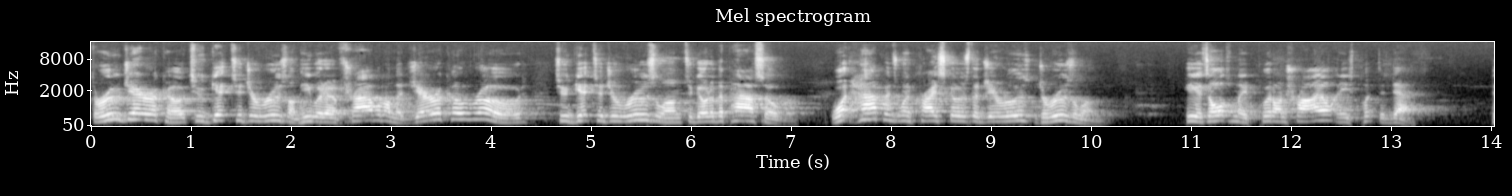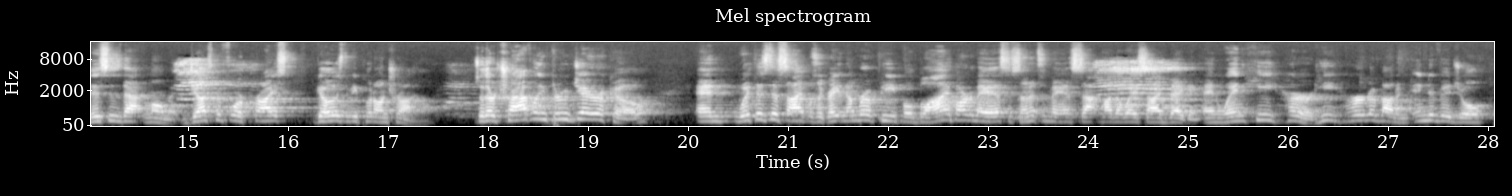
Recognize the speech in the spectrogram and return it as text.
through Jericho to get to Jerusalem. He would have traveled on the Jericho road to get to Jerusalem to go to the Passover. What happens when Christ goes to Jerusalem? He is ultimately put on trial and he's put to death. This is that moment, just before Christ goes to be put on trial. So they're traveling through Jericho, and with his disciples, a great number of people, blind Bartimaeus, the son of Timaeus, sat by the wayside begging. And when he heard, he heard about an individual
